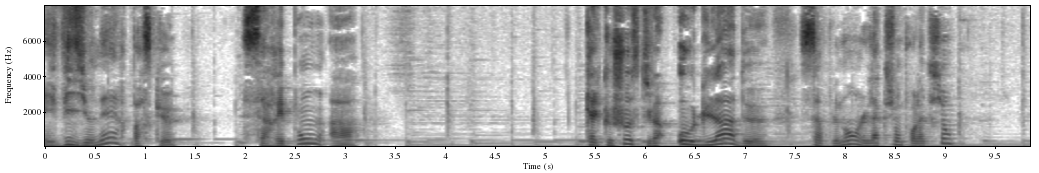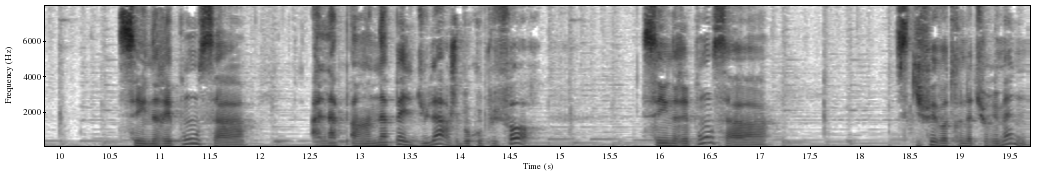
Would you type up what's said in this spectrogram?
Et visionnaire parce que ça répond à quelque chose qui va au-delà de simplement l'action pour l'action. C'est une réponse à, un appel du large beaucoup plus fort c'est une réponse à ce qui fait votre nature humaine,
